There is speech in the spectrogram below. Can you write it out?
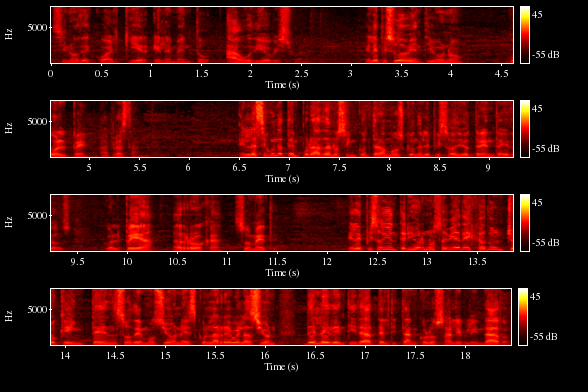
sino de cualquier elemento audiovisual. El episodio 21, Golpe aplastante. En la segunda temporada nos encontramos con el episodio 32, Golpea, arroja, somete. El episodio anterior nos había dejado un choque intenso de emociones con la revelación de la identidad del titán colosal y blindado,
